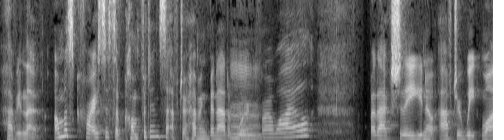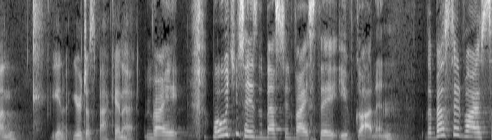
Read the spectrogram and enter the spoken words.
having that almost crisis of confidence after having been out of work mm. for a while. But actually, you know, after week one, you know, you're just back in it. Right. What would you say is the best advice that you've gotten? The best advice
